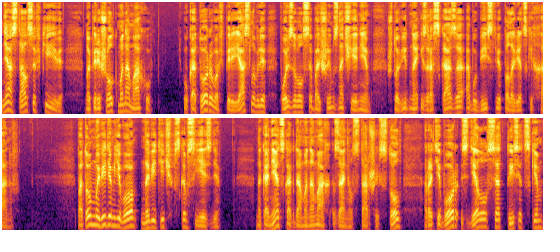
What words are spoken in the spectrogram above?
не остался в Киеве, но перешел к Мономаху, у которого в Переяславле пользовался большим значением, что видно из рассказа об убийстве половецких ханов. Потом мы видим его на Витичевском съезде. Наконец, когда Мономах занял старший стол, Ратибор сделался Тысяцким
